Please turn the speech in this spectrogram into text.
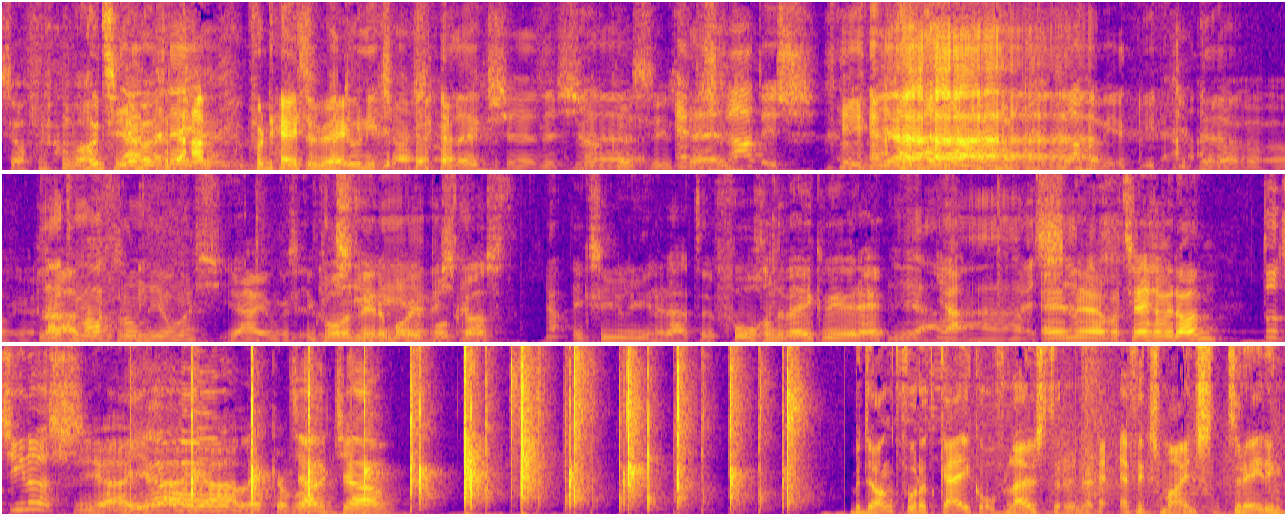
zelfpromotie Ja, hebben nee, gedaan voor deze we, week. We doen iets hartstikke leuks. eh, dus, Ja, eh, precies. En het is de- gratis. Ja. Gaan we weer. Ja. Oh, oh, oh, ja. Laten we afronden, jongens. Ja, jongens. Ik Ik vond het weer een mooie podcast. Ja. Ik zie jullie inderdaad de volgende week weer, hè. Ja. Ja. En eh, wat zeggen we dan? Tot ziens! Ja, ja, ja. Lekker man. Ciao, ciao. Bedankt voor het kijken of luisteren naar de FX Minds Trading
